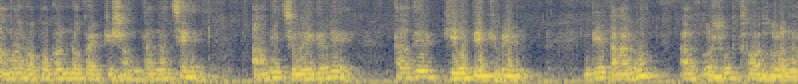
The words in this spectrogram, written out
আমার অপকণ্ড কয়েকটি সন্তান আছে, আমি চলে গেলে তাদের কে দেখবে? দিয়ে তারও আর ওষুধ খাওয়া হলো না।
